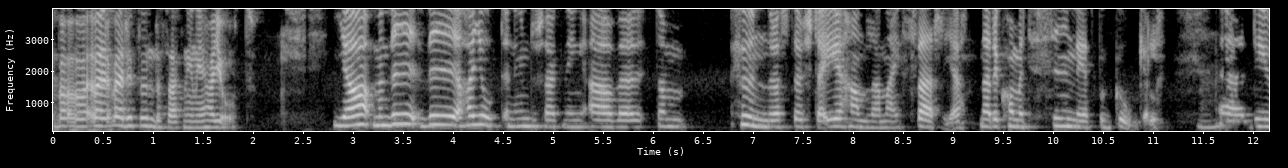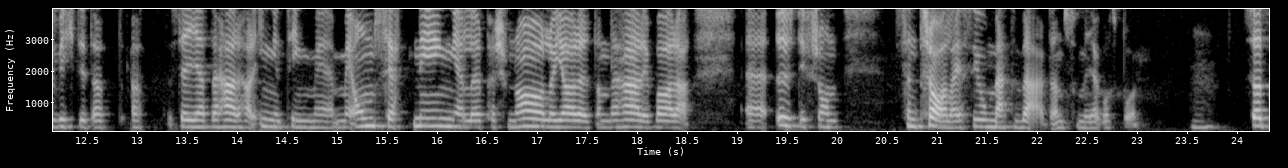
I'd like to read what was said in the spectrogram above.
vad, vad, vad är det för undersökning ni har gjort? Ja, men vi, vi har gjort en undersökning över de hundra största e-handlarna i Sverige när det kommer till synlighet på Google. Mm. Eh, det är ju viktigt att, att säga att det här har ingenting med, med omsättning eller personal att göra utan det här är bara eh, utifrån centrala SEO-mätvärden som vi har gått på. Mm. Så att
